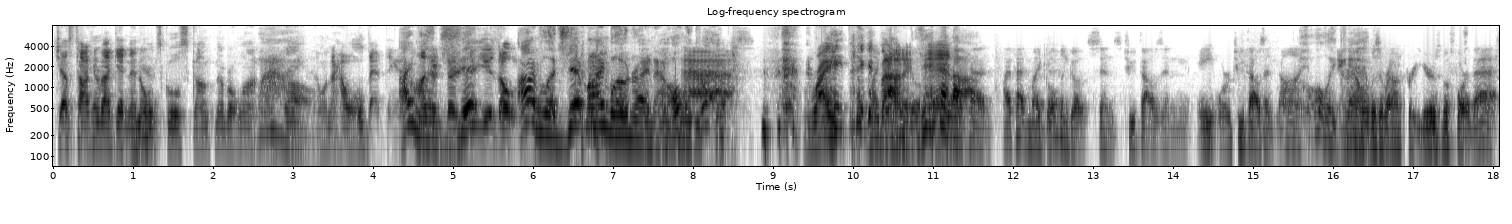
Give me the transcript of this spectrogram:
just talking about getting an old school skunk number one. Wow. I wonder how old that thing is. I'm 132 legit. years old. I'm legit mind blown right now. Holy crap! Ah, right? Think My about it, goat- man. I've had I've had my golden goat since 2008 or 2009. Holy And crap! it was around for years before that.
